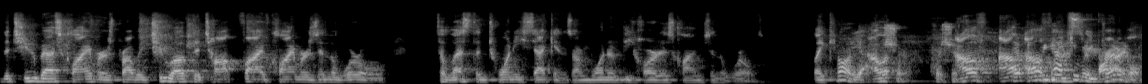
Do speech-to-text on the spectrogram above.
the two best climbers, probably two of the top five climbers in the world, to less than twenty seconds on one of the hardest climbs in the world? Like, oh yeah, for sure, for sure. Al, incredible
